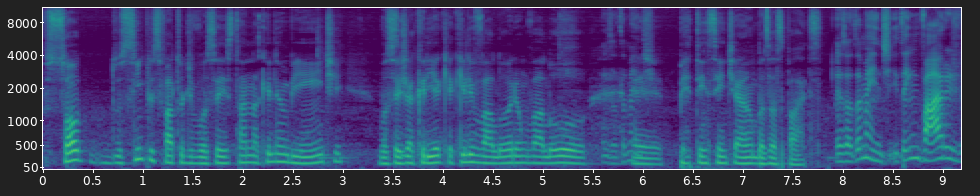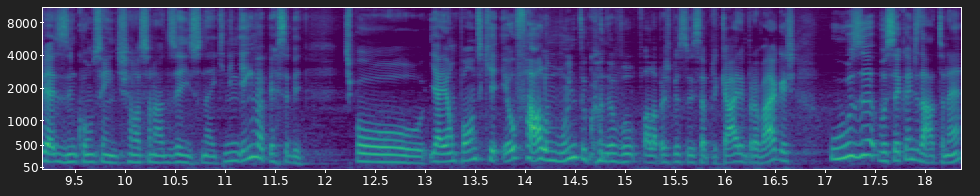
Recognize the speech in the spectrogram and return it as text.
só do simples fato de você estar naquele ambiente você já cria que aquele valor é um valor é, pertencente a ambas as partes. Exatamente. E tem vários viéses inconscientes relacionados a isso, né? Que ninguém vai perceber. Tipo, e aí é um ponto que eu falo muito quando eu vou falar para as pessoas se aplicarem para vagas. Usa, você é candidato, né?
